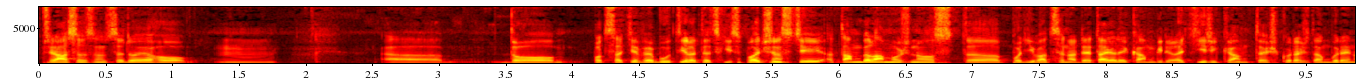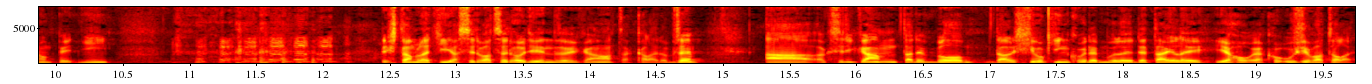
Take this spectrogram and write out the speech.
přihlásil jsem se do jeho mm, uh, do podstatě webu té letecké společnosti a tam byla možnost uh, podívat se na detaily, kam kdy letí. Říkám, to je škoda, že tam bude jenom pět dní. Když tam letí asi 20 hodin, tak říkám, no, tak ale dobře. A jak si říkám, tady bylo další okýnko, kde byly detaily jeho jako uživatele.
